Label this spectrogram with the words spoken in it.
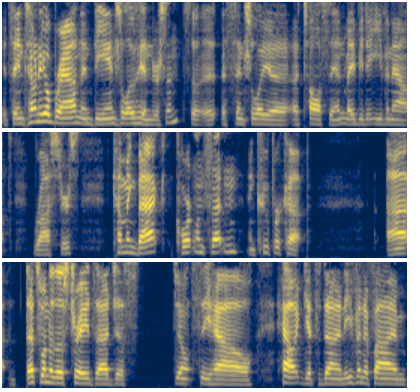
It's Antonio Brown and D'Angelo Henderson, so uh, essentially a, a toss in, maybe to even out rosters. Coming back, Courtland Sutton and Cooper Kupp. Uh, that's one of those trades I just don't see how how it gets done. Even if I'm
